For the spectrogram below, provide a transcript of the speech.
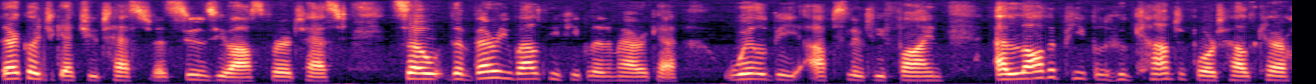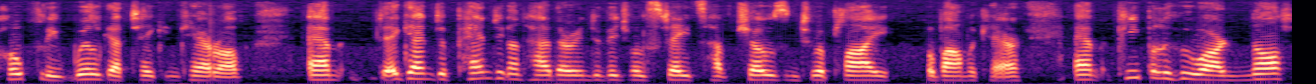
They're going to get you tested as soon as you ask for a test. So the very wealthy people in America will be absolutely fine. A lot of people who can't afford healthcare hopefully will get taken care of. Um, again, depending on how their individual states have chosen to apply Obamacare. Um, people who are not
